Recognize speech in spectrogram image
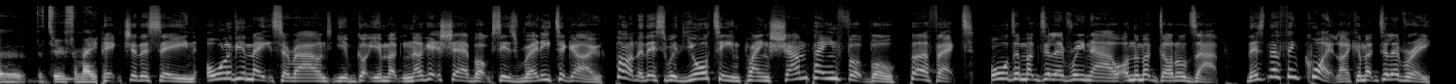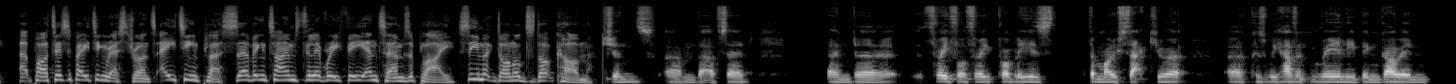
uh, the two formations. Picture the scene. All of your mates around, you've got your McNugget share boxes ready to go. Partner this with your team playing champagne football. Perfect. Order McDelivery now on the McDonald's app. There's nothing quite like a McDelivery. At participating restaurants, 18 plus serving times, delivery fee, and terms apply. See McDonald's.com. Um, that I've said, and uh, 343 probably is the most accurate because uh, we haven't really been going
